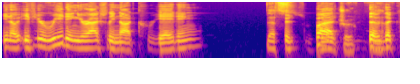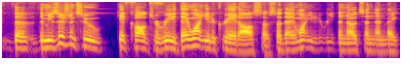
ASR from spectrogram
you know, if you're reading, you're actually not creating. that's very But true? the, the the the musicians who get called to read, they want you to create also. So they want you to read the notes and then make,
